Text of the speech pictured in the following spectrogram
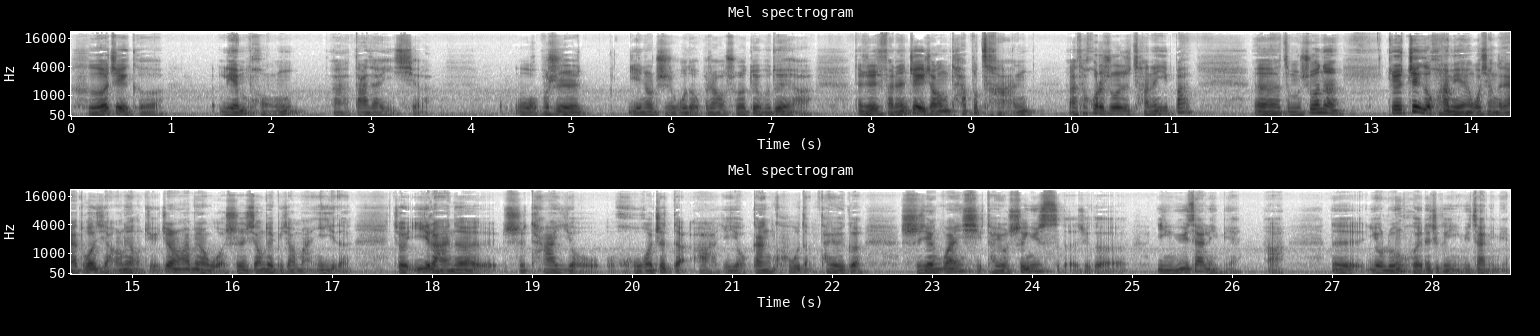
和这个莲蓬。啊，搭在一起了。我不是研究植物的，我不知道我说的对不对啊。但是反正这一章它不残啊，它或者说是残了一半。呃，怎么说呢？就是这个画面，我想给大家多讲两句。这张画面我是相对比较满意的。就一来呢，是它有活着的啊，也有干枯的，它有一个时间关系，它有生与死的这个隐喻在里面啊。呃，有轮回的这个隐喻在里面。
